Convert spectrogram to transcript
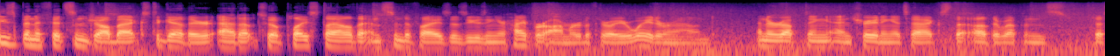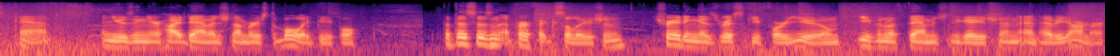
These benefits and drawbacks together add up to a playstyle that incentivizes using your hyper armor to throw your weight around, interrupting and trading attacks that other weapons just can't, and using your high damage numbers to bully people. But this isn't a perfect solution. Trading is risky for you, even with damage negation and heavy armor.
